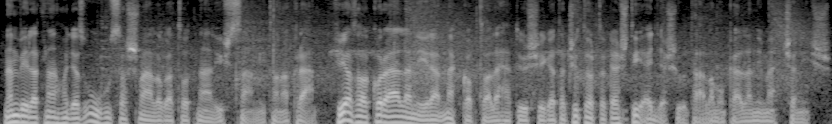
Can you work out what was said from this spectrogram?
Nem véletlen, hogy az U20-as válogatottnál is számítanak rá. Fiatal kora ellenére megkapta a lehetőséget a csütörtök esti Egyesült Államok elleni meccsen is.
